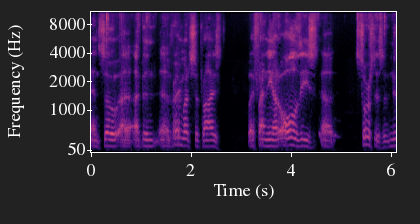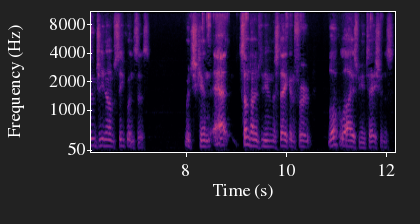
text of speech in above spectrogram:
And so uh, I've been uh, very much surprised by finding out all of these uh, sources of new genome sequences, which can add, sometimes be mistaken for localized mutations,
